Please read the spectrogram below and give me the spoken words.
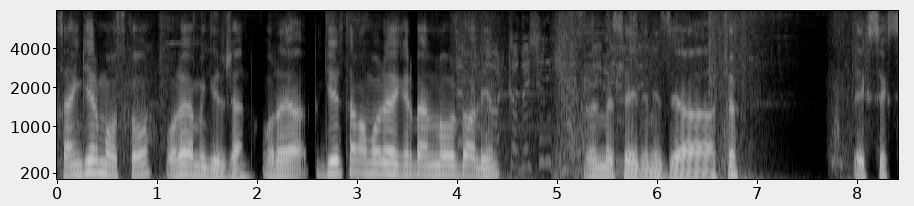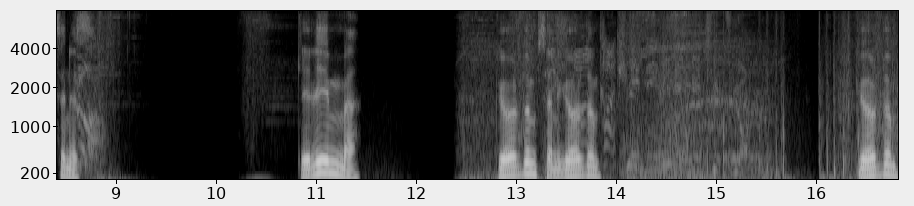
Sen gir Moskova. Oraya mı gireceksin? Oraya gir tamam oraya gir ben Lord'u alayım. Ölmeseydiniz ya. Tüh. Eksiksiniz. Geleyim mi? Gördüm seni gördüm. Gördüm.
